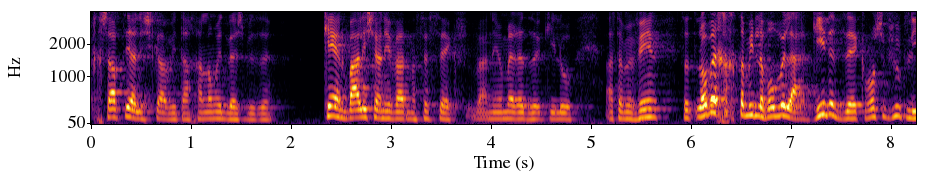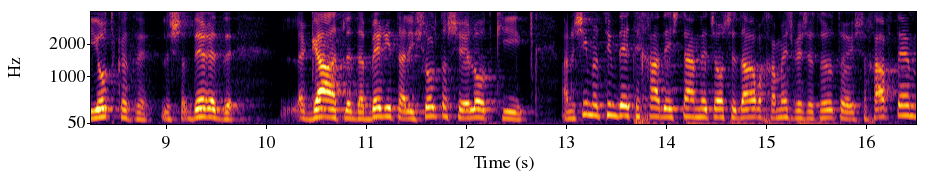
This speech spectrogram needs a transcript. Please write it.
חשבתי על לשכב איתך, אני לא מתבייש בזה. כן, בא לי שאני ואת נעשה סקס, ואני אומר את זה כאילו, אתה מבין? זאת לא בהכרח תמיד לבוא ולהגיד את זה, כמו שפשוט להיות כזה, לשדר את זה, לגעת, לדבר איתה, לשאול את השאלות, כי אנשים יוצאים דייט 1, דייט 2, דייט 3, דייט 4, 5, ושאתה אותו, שכבתם,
